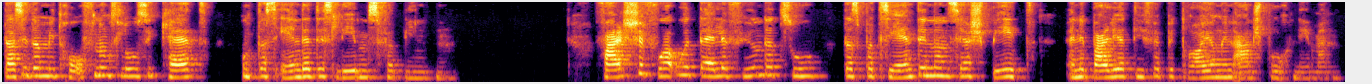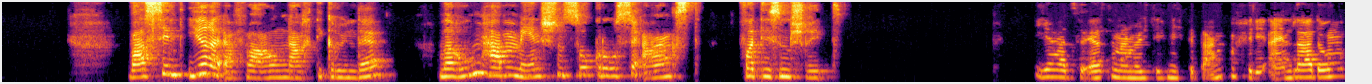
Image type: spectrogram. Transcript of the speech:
da sie damit Hoffnungslosigkeit und das Ende des Lebens verbinden. Falsche Vorurteile führen dazu, dass Patientinnen sehr spät eine palliative Betreuung in Anspruch nehmen. Was sind Ihrer Erfahrung nach die Gründe? Warum haben Menschen so große Angst vor diesem Schritt? Ja, zuerst einmal möchte ich mich bedanken für die Einladung.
